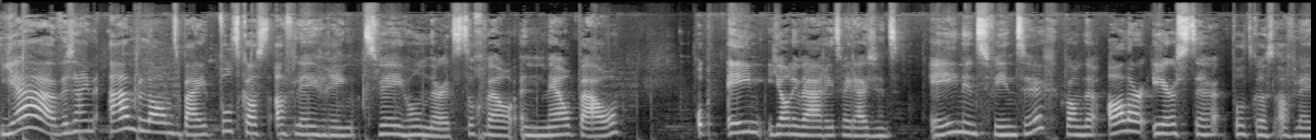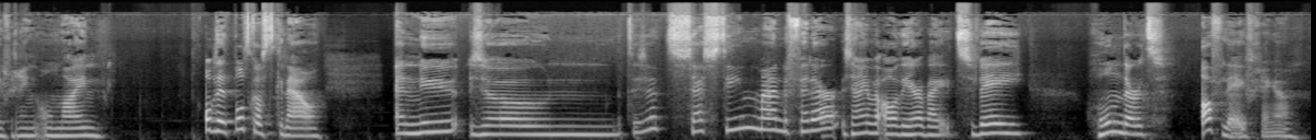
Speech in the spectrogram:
Ja, we zijn aanbeland bij podcast aflevering 200. Toch wel een mijlpaal. Op 1 januari 2021 kwam de allereerste podcastaflevering online op dit podcastkanaal. En nu zo'n, wat is het, 16 maanden verder zijn we alweer bij 200 afleveringen.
